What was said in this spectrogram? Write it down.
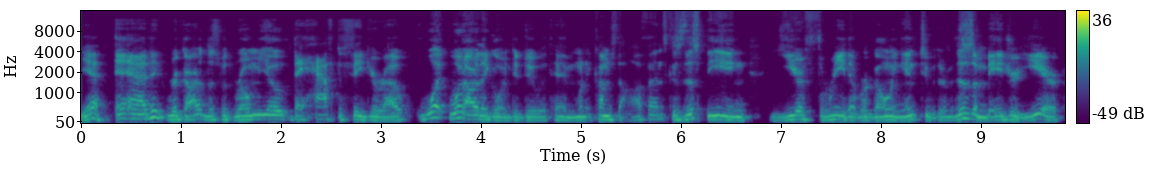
Yeah, and I think regardless with Romeo, they have to figure out what what are they going to do with him when it comes to offense. Because this being year three that we're going into with him, this is a major year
